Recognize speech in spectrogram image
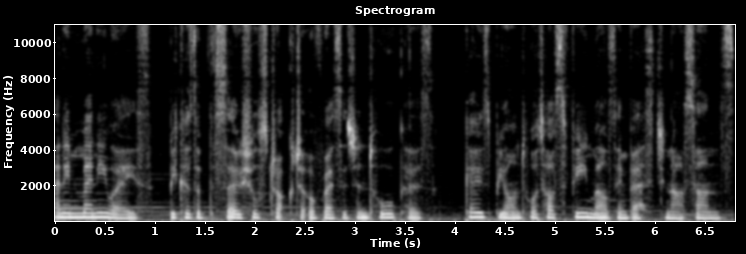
and in many ways, because of the social structure of resident orcas, goes beyond what us females invest in our sons,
